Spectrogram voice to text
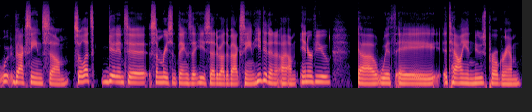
vaccines some. So let's get into some recent things that he said about the vaccine. He did an um, interview uh, with a Italian news program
